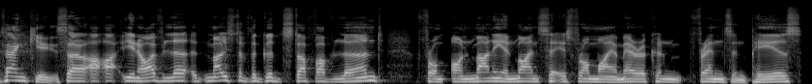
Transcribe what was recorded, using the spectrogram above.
thank you. So, I, I, you know, I've learned most of the good stuff I've learned from on money and mindset is from my American friends and peers.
